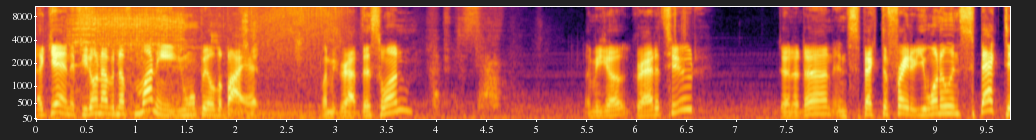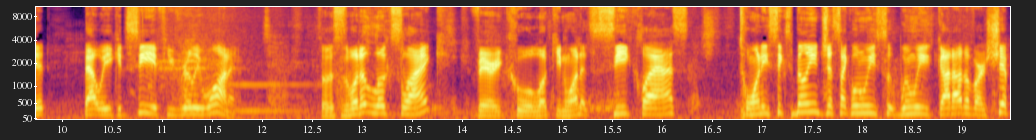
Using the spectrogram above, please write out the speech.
again, if you don't have enough money, you won't be able to buy it. Let me grab this one. Let me go gratitude. Dun dun dun. Inspect the freighter. You want to inspect it that way you can see if you really want it. So this is what it looks like. Very cool looking one. It's C class. 26 million, just like when we when we got out of our ship,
